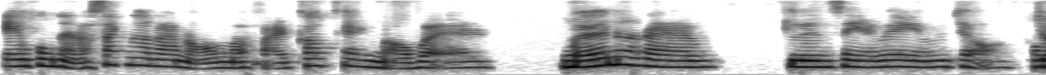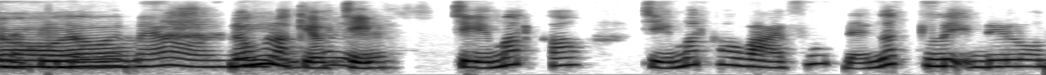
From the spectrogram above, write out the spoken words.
Em không thể nào xách nó ra nọ mà phải có cái anh bảo vệ bế nó ra lên xe với em chọn không trời ơi má ơi đúng là kiểu chị chỉ mất có chỉ mất có vài phút để ngất lịm đi luôn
